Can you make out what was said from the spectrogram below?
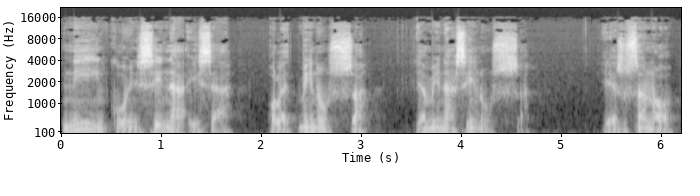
niin kuin sinä, Isä, olet minussa ja minä sinussa. Jeesus sanoo,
